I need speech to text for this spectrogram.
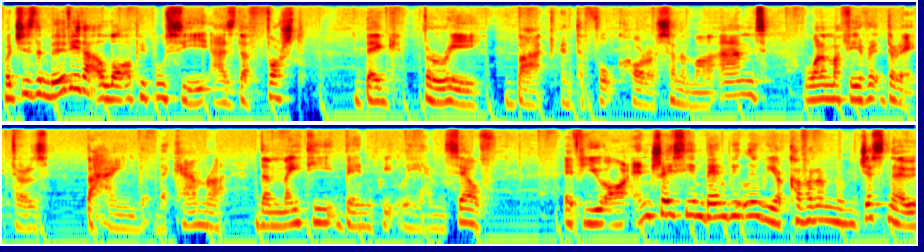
which is the movie that a lot of people see as the first big foray back into folk horror cinema and one of my favourite directors behind the camera, the mighty Ben Wheatley himself. If you are interested in Ben Wheatley, we are covering them just now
